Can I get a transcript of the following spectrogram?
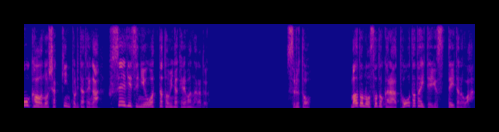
大川の借金取り立てが不成立に終わったと見なければならぬ。すると窓の外から戸を叩いてゆすっていたのは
